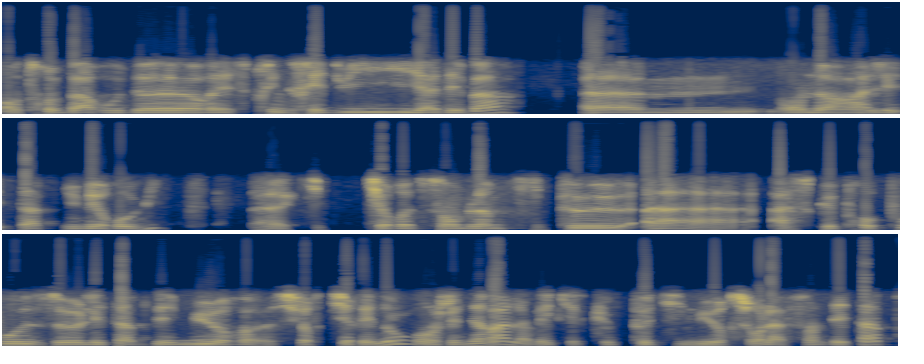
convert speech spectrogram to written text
entre baroudeur et sprint réduit, il y a débat. Euh, on aura l'étape numéro 8, euh, qui, ressemble un petit peu à, à ce que propose l'étape des murs sur Tirreno en général, avec quelques petits murs sur la fin de l'étape.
